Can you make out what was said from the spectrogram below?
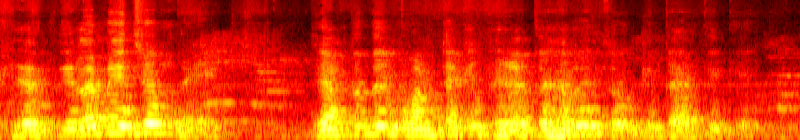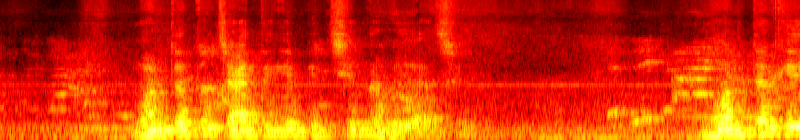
ফেরত দিলাম এই জন্যে যে আপনাদের মনটাকে ফেরাতে হবে তো গীতার দিকে। মনটা তো চারদিকে বিচ্ছিন্ন হয়ে আছে। মনটাকে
